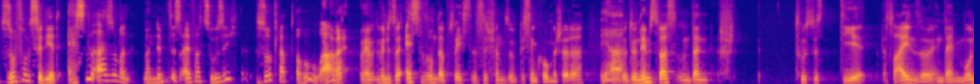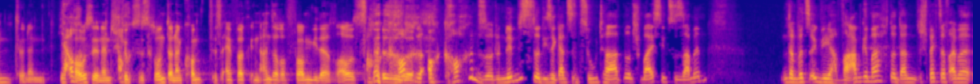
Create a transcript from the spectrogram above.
So funktioniert Essen also? Man, man nimmt es einfach zu sich? So klappt. Oh, wow. Aber wenn, wenn du so Essen runterbrichst, ist es schon so ein bisschen komisch, oder? ja. Du, du nimmst was und dann tust es dir rein, so in deinen Mund und dann Ja, auch- raus und dann schluckst du es runter und dann kommt es einfach in anderer Form wieder raus. Auch, Also so- kochen, auch kochen so. Du nimmst so diese ganzen Zutaten und schmeißt die zusammen. Und dann wird es irgendwie warm gemacht und dann schmeckt es auf einmal,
